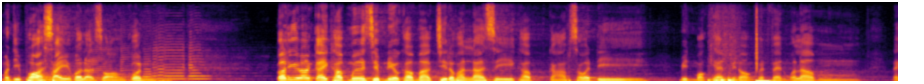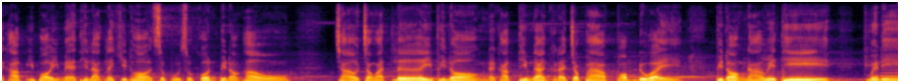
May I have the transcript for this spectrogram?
มันที่พ่อใส่ว่าละสองคนก็ที่น้องไก่ครับมือสิบนิ้วครับมากจิรพันธ์ราศีครับกราบสวัสดี มินหมอกแค้นพี่น้องแฟนๆหมอลำนะครับอีพออีแม่ที่รักและคิดฮอดสุภูสุคนพี่น้องเข้าเช่าวจังหวัดเลยพี่น้องนะครับทีมงานคณะเจ้าภาพพร้อมด้วยพี่น้องหนาเวทีเมื่อนี้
